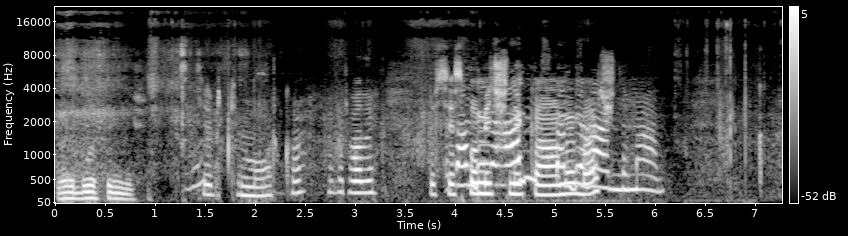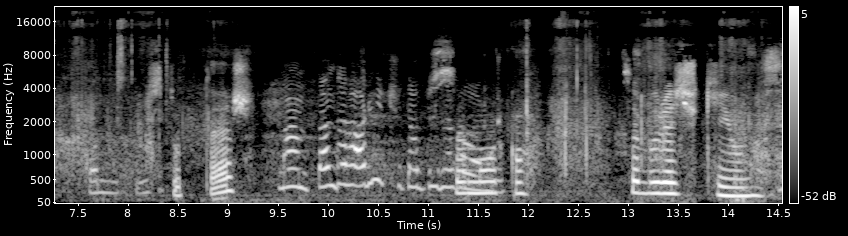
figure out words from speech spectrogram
Треба було сильніше. Тільки моркви вирвали. Ось я з помічниками, бачите? Ось тут теж. мам, там де гарні чи там де Це морква. Це бурячки у нас.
